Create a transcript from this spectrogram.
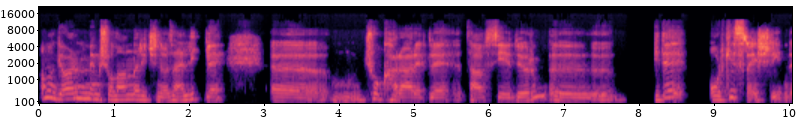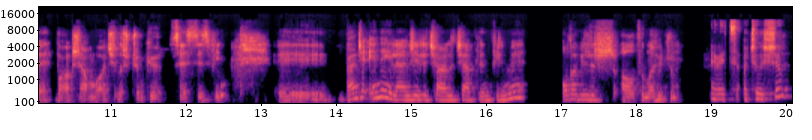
ama görmemiş olanlar için özellikle e, çok hararetle tavsiye ediyorum. E, bir de orkestra eşliğinde bu akşam bu açılış çünkü sessiz film. E, bence en eğlenceli Charlie Chaplin filmi olabilir Altına Hücum. Evet açılışı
